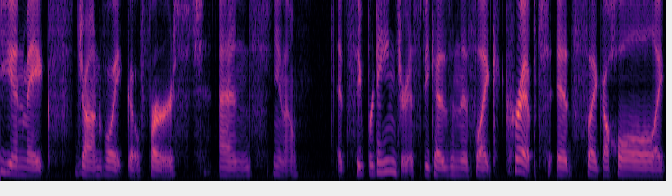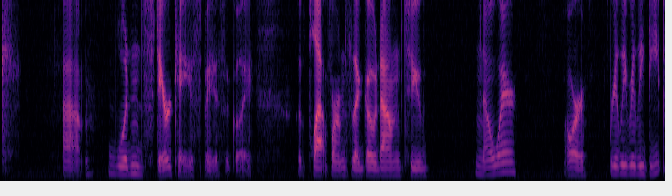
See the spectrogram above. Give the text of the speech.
Ian makes Jon Voight go first, and you know it's super dangerous because in this like crypt, it's like a whole like um, wooden staircase basically with platforms that go down to nowhere or really really deep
